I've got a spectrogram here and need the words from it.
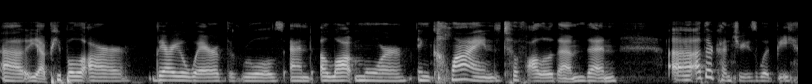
Uh, yeah, people are very aware of the rules and a lot more inclined to follow them than uh, other countries would be.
